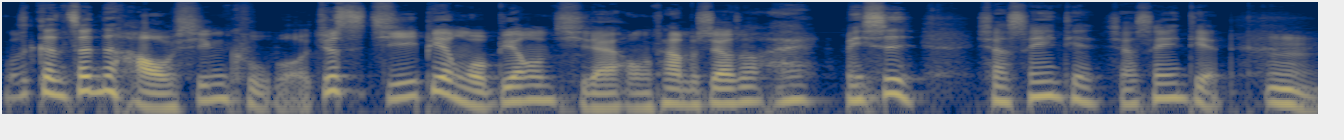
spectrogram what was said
我这个真的好辛苦哦。就是即便我不用起来哄他们，是要说，哎，没事，小声一点，小声一点。嗯，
